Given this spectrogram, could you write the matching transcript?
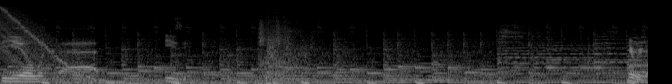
deal with that. Easy. Here we go.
